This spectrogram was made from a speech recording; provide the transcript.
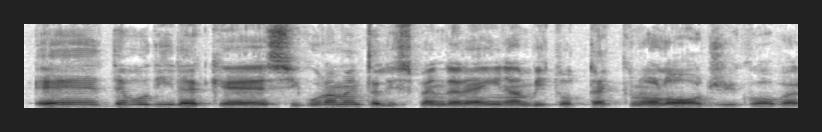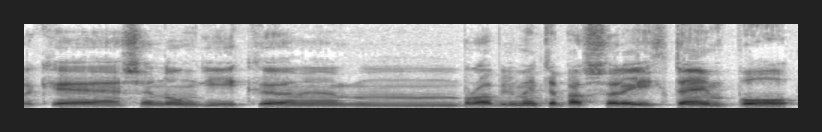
E devo dire che sicuramente li spenderei in ambito tecnologico, perché essendo un geek mh, probabilmente passerei il tempo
